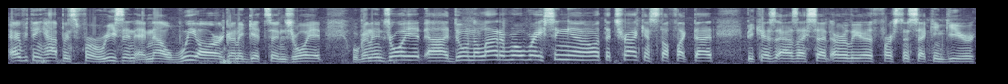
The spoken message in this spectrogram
Everything happens for a reason. And now we are to get to enjoy it. We're to enjoy it uh, doing a lot of road racing, you know, at the track and stuff like that. Because as I said earlier, first and second gear,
